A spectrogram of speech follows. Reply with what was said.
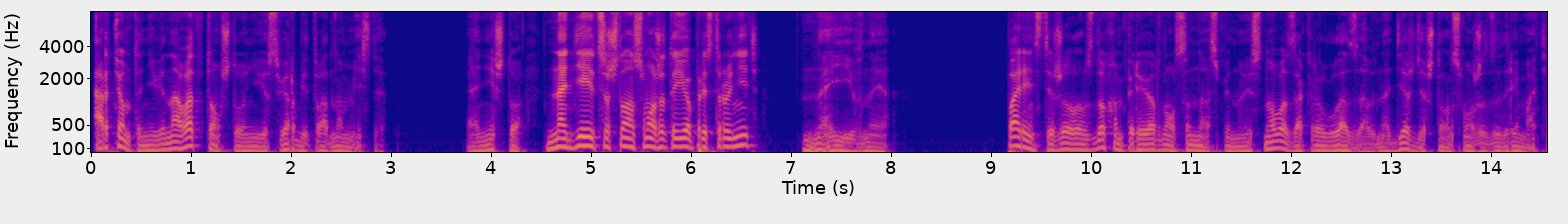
Артем-то не виноват в том, что у нее свербит в одном месте. Они что, надеются, что он сможет ее приструнить? Наивные. Парень с тяжелым вздохом перевернулся на спину и снова закрыл глаза в надежде, что он сможет задремать.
